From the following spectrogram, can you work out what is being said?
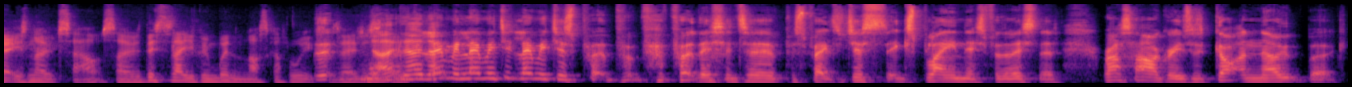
get his notes out. So this is how you've been winning the last couple of weeks, is it? Just, uh, Let me let me ju- let me just put, put put this into perspective. Just explain this for the listeners. Russ Hargreaves has got a notebook,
